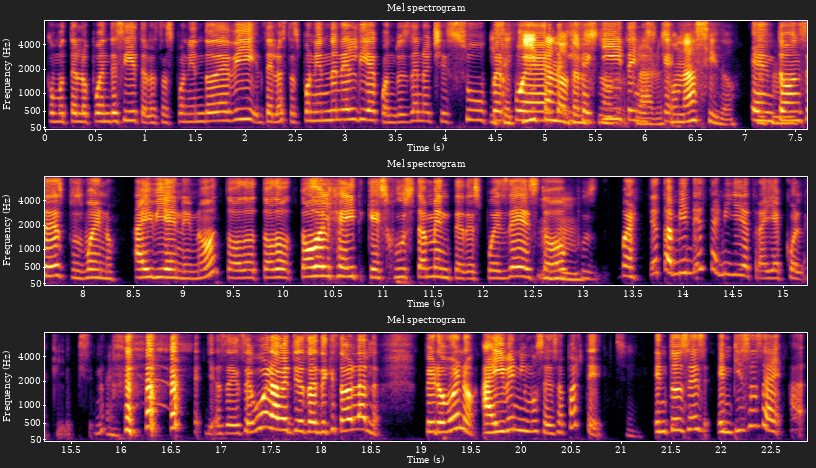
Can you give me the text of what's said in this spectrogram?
¿cómo te lo pueden decir? Te lo estás poniendo de día, te lo estás poniendo en el día cuando es de noche súper fuerte quitan y se quita no claro, es un ácido. Entonces, pues bueno, ahí viene, ¿no? Todo, todo, todo el hate que es justamente después de esto, Ujú. pues bueno, ya también esta niña ya traía cola que le pise, ¿no? Ya sé, seguramente ya saben de qué estaba hablando. Pero bueno, ahí venimos a esa parte. Sí. Entonces empiezas a,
